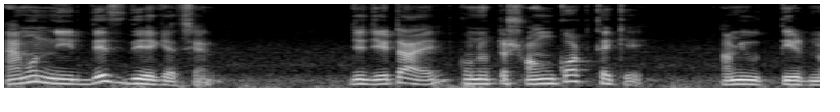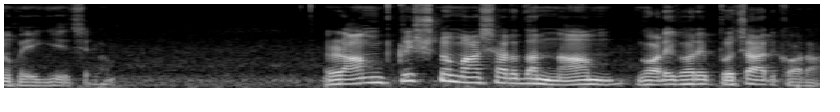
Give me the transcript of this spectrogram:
এমন নির্দেশ দিয়ে গেছেন যে যেটায় কোনো একটা সংকট থেকে আমি উত্তীর্ণ হয়ে গিয়েছিলাম। রামকৃষ্ণ মা শারদার নাম ঘরে ঘরে প্রচার করা।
